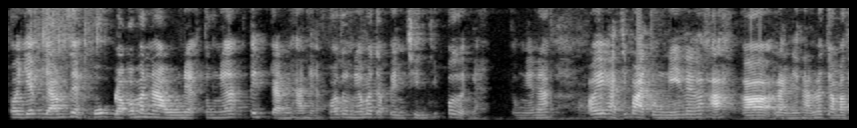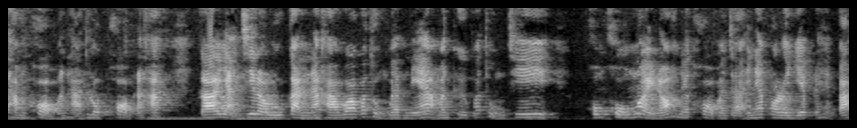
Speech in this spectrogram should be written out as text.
พอเย็บย้ำเสร็จปุ๊บเราก็มาเนาเนี่ยตรงเนี้ยติดกันค่ะเนี่ยเพราะตรงเนี้ยมันจะเป็นชิ้นที่เปิดไงตรงเนี้ยนะอ้อยอธิบายตรงนี้เลยนะคะ ก็หลังจากนั้นเราจะมาทำขอบกันค่ะลบขอบนะคะ ก็อย่างที่เรารู้กันนะคะ ว่าผ้าถุงแบบนี้มันคือผ้าถุงที่โค้งๆหน่อยเนาะเนี่ยขอบมันจะไอเนี้ยพอเราเย็บเลยเห็นปะ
